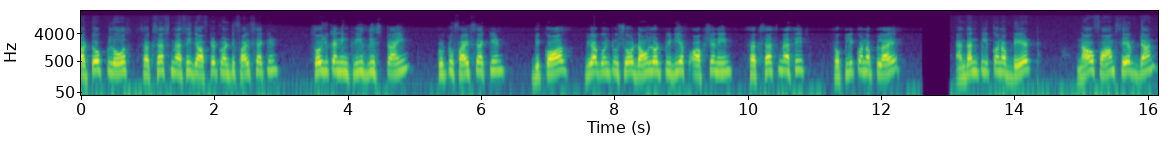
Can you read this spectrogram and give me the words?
auto close success message after 25 seconds. So, you can increase this time 2 to 5 seconds because we are going to show download PDF option in success message. So, click on apply and then click on update. Now, form save done.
